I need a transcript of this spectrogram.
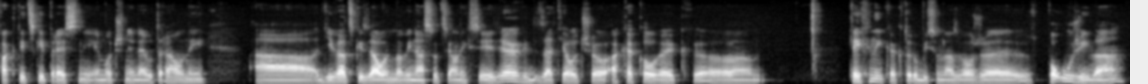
fakticky presný, emočne neutrálny a divácky zaujímavý na sociálnych sieťach, zatiaľ čo akákoľvek technika, ktorú by som nazval, že používa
